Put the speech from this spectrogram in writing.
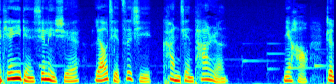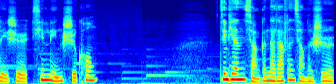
天一点心理学，了解自己，看见他人。你好，这里是心灵时空。今天想跟大家分享的是，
